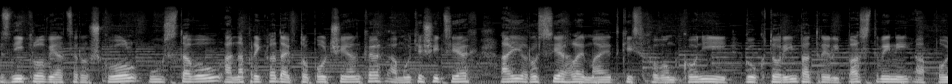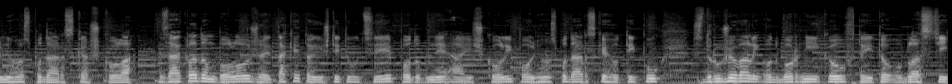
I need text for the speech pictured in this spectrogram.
Vzniklo viacero škôl, ústavov a napríklad aj v Topolčiankach a Motešiciach aj rozsiahle majetky s chovom koní, ku ktorým patrili pastviny a poľnohospodárska škola. Základom bolo, že takéto inštitúcie, podobne aj školy poľnohospodárskeho typu, združovali odborníkov v tejto oblasti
